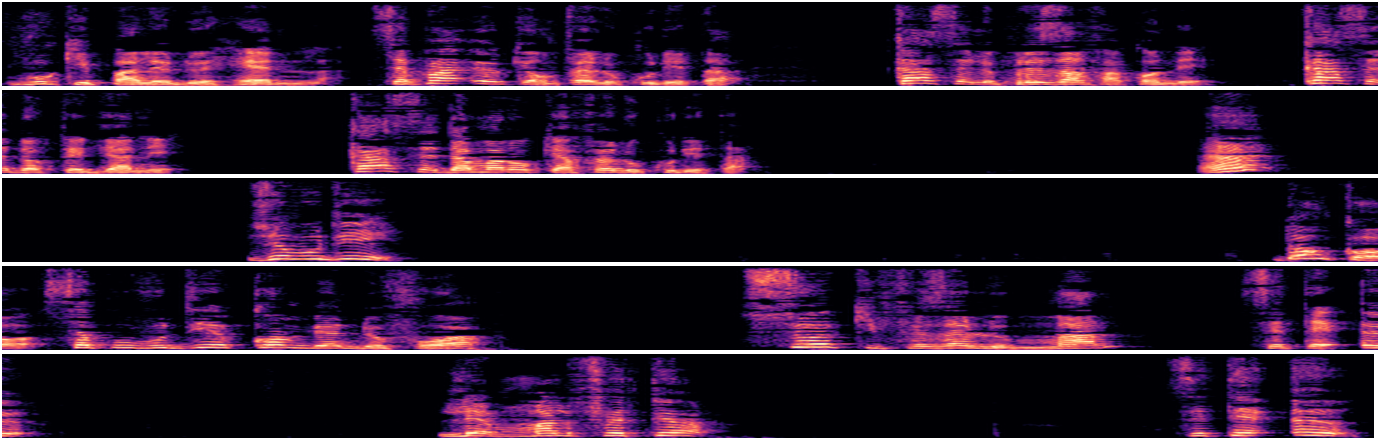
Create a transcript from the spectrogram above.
Vous qui parlez de haine là, ce n'est pas eux qui ont fait le coup d'État. Car c'est le président Fakonde. Car c'est Dr Diané, car c'est Damaro qui a fait le coup d'État. Hein? Je vous dis. Donc, euh, c'est pour vous dire combien de fois ceux qui faisaient le mal, c'était eux. Les malfaiteurs, c'était eux.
